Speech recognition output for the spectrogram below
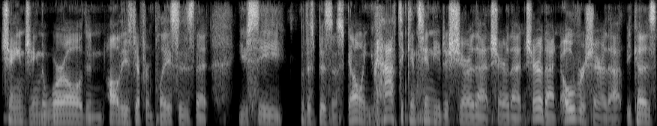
changing the world and all these different places that you see this business going. You have to continue to share that, share that, share that, and overshare that because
